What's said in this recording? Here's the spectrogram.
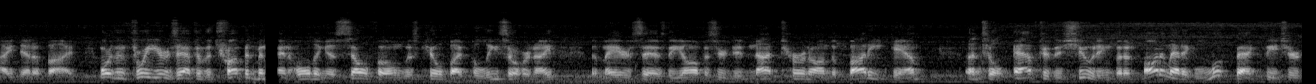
identified. More than three years after the Trump administration holding a cell phone was killed by police overnight, the mayor says the officer did not turn on the body cam until after the shooting, but an automatic look back feature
